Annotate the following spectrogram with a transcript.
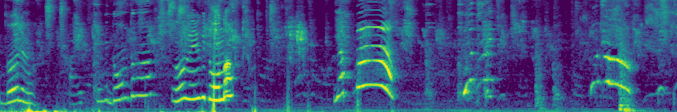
Böyle mi? Hayır. Çünkü dondu mu? Oğlum benimki dondu. Yapma! Hocam! Hocam! Bitti!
